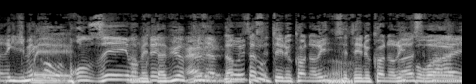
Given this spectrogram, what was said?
Eric Dimeco, Ouais. bronzé, Non, mais montré t'as vu un peu la- Non, mais ça, c'était une connerie. C'était une connerie Ouais, c'est pour euh, pareil.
